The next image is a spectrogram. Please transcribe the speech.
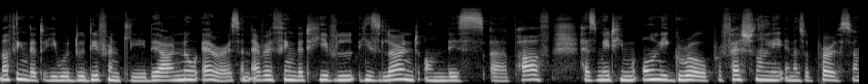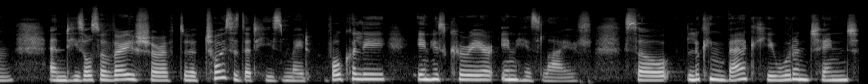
nothing that he would do differently. There are no errors, and everything that he he's learned on this uh, path has made him only grow professionally and as a person. And he's also very sure of the choices that he's made vocally in his career, in his life. So looking back, he wouldn't change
